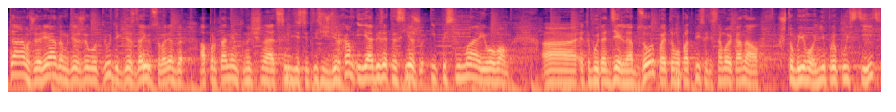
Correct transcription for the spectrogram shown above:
там же рядом, где живут люди, где сдаются в аренду апартаменты, начиная от 70 тысяч дирхам, и я обязательно съезжу и поснимаю его вам. А, это будет отдельный обзор, поэтому подписывайтесь на мой канал, чтобы его не пропустить.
